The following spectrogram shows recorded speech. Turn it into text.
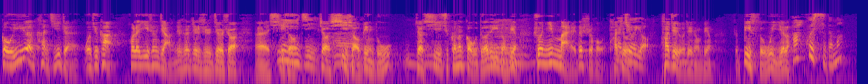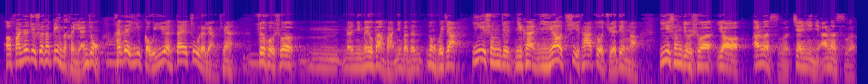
狗医院看急诊，我去看，后来医生讲就说这是就是说呃细小叫细小病毒，叫细可能狗得的一种病，说你买的时候它就就有它就有这种病，必死无疑了。啊，会死的吗？啊，反正就说他病得很严重，还在医狗医院待住了两天，最后说，嗯，那你没有办法，你把他弄回家。医生就你看你要替他做决定啊，医生就说要安乐死，建议你安乐死。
